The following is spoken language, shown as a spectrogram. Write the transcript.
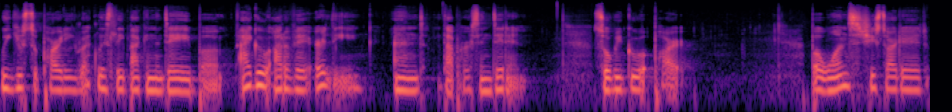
We used to party recklessly back in the day, but I grew out of it early and that person didn't. So we grew apart. But once she started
